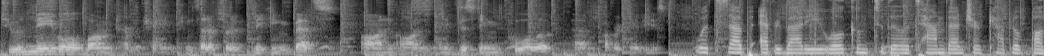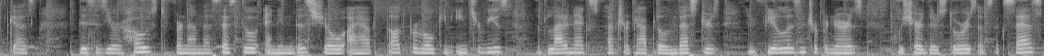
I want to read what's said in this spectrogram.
to enable long-term change instead of sort of making bets on, on an existing pool of um, opportunities. What's up, everybody? Welcome to the Latam Venture Capital Podcast. This is your host, Fernanda Sesto, and in this show, I have thought provoking interviews with Latinx venture capital investors and fearless entrepreneurs who share their stories of success,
